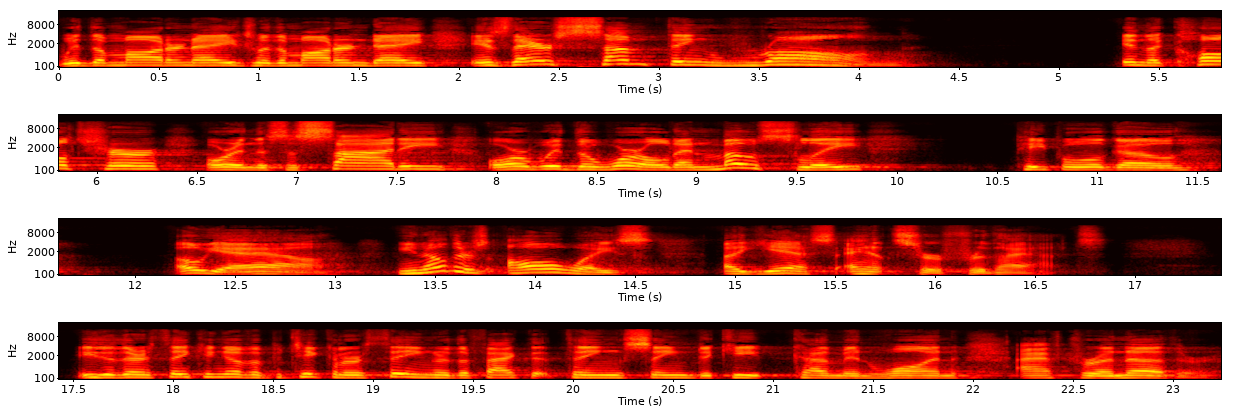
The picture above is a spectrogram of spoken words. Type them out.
with the modern age, with the modern day? Is there something wrong in the culture or in the society or with the world? And mostly people will go, Oh yeah. You know, there's always a yes answer for that. Either they're thinking of a particular thing or the fact that things seem to keep coming one after another.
